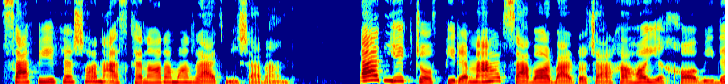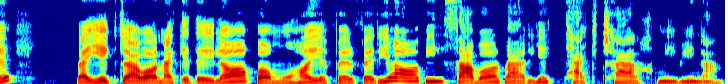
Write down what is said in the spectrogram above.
سفیرکشان از کنارمان رد می شوند. بعد یک جفت پیرمرد سوار بر دوچرخه های خوابیده و یک جوانک دیلاق با موهای فرفری آبی سوار بر یک تک چرخ می بینم.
